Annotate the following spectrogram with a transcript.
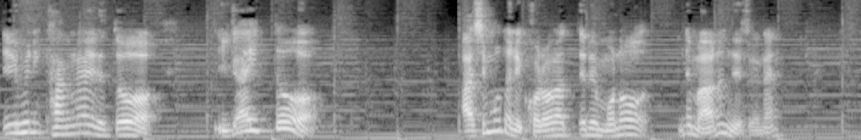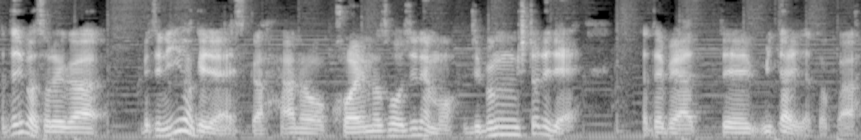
ていうふうに考えると意外と足元に転がってるものでもあるんですよね。例えばそれが別にいいわけじゃないですか。あの、公園の掃除でも自分一人で例えばやってみたりだとか、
